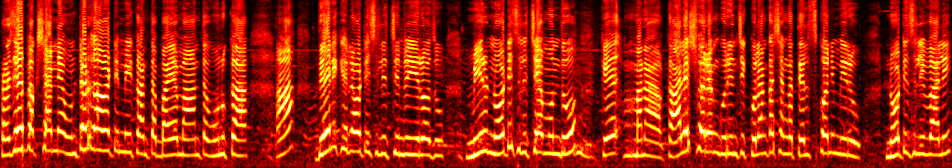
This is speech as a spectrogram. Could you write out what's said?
ప్రజల పక్షాన్నే ఉంటాడు కాబట్టి మీకు అంత భయమా అంత ఉనుక దేనికి నోటీసులు ఇచ్చిండ్రు ఈరోజు? మీరు నోటీసులు ఇచ్చే ముందు కే మన కాళేశ్వరం గురించి కులంకషంగా తెలుసుకొని మీరు నోటీసులు ఇవ్వాలి.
